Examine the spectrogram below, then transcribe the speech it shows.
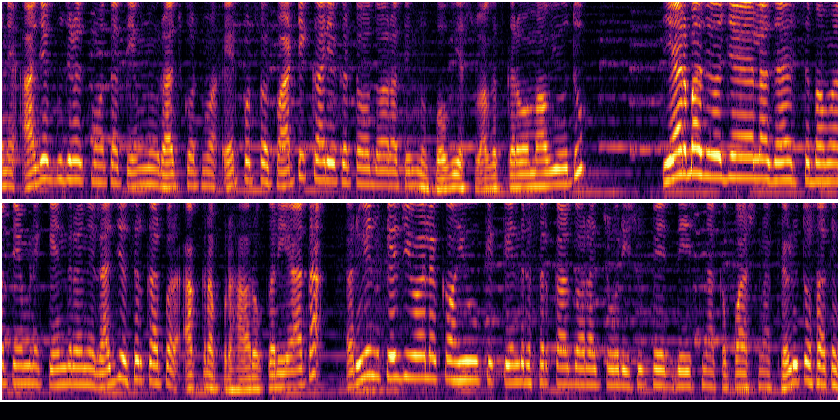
અને આજે ગુજરાત પહોંચતા તેમનું રાજકોટમાં એરપોર્ટ પર પાર્ટી કાર્યકર્તાઓ દ્વારા તેમનું ભવ્ય સ્વાગત કરવામાં આવ્યું હતું. ત્યારબાદ યોજાયેલા જાહેર સભામાં તેમણે કેન્દ્ર અને રાજ્ય સરકાર પર આકરા પ્રહારો કર્યા હતા. અરવિંદ કેજરીવાલે કહ્યું કે કેન્દ્ર સરકાર દ્વારા ચોરી છૂપે દેશના કપાસના ખેડૂતો સાથે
